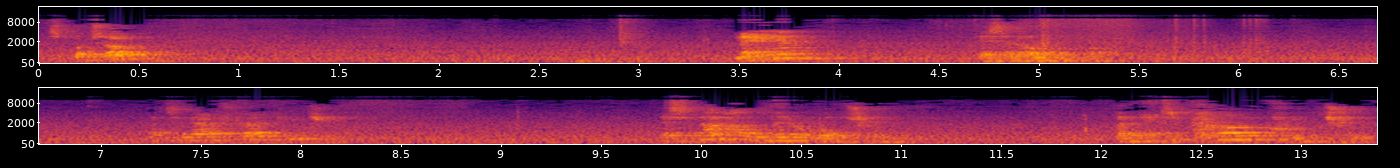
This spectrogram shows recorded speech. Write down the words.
this book's open. Man is an open book. That's an abstract teaching. It's not a literal truth, but it's a concrete truth.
